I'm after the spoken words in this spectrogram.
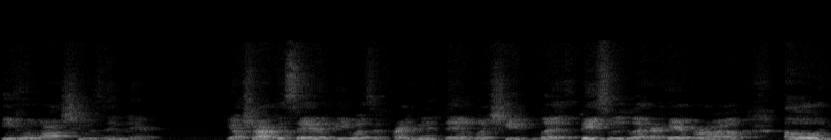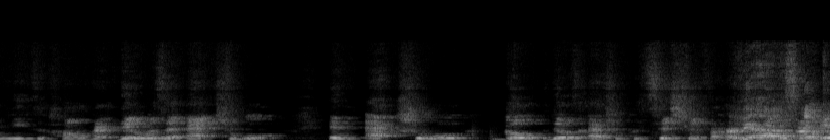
Even while she was in there, y'all tried to say that B wasn't pregnant. Then when she let basically let her hair grow out, oh, you need to comb her. There was an actual, an actual go. There was an actual petition for her Yes, to comb a her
